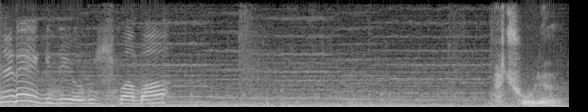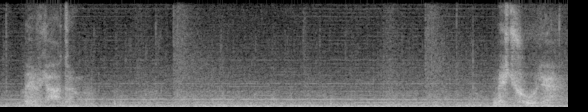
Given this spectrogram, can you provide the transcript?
Nereye gidiyoruz baba? Meçhule Evladım. Meçhule.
